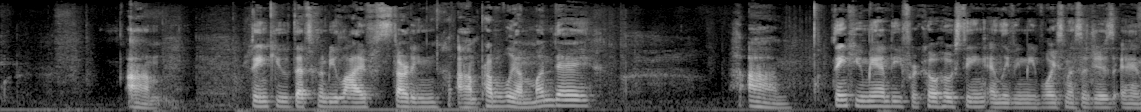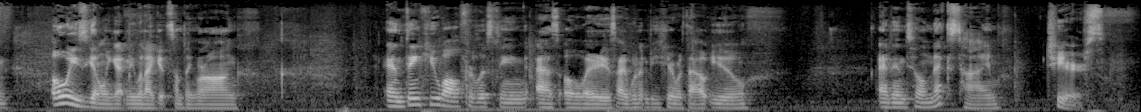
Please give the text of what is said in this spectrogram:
um, thank you. That's going to be live starting um, probably on Monday. Um, thank you, Mandy, for co-hosting and leaving me voice messages and always yelling at me when I get something wrong. And thank you all for listening. As always, I wouldn't be here without you. And until next time, cheers.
